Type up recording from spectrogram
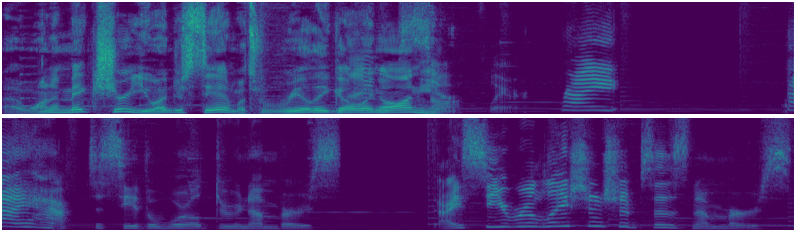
I want to make sure you understand what's really going I'm on here. Software, right? I have to see the world through numbers. I see relationships as numbers.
